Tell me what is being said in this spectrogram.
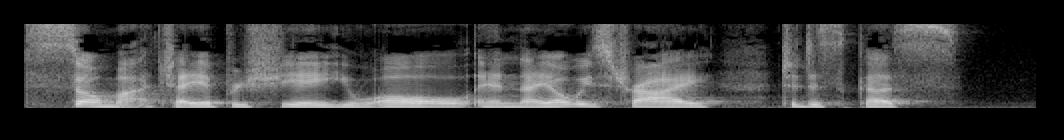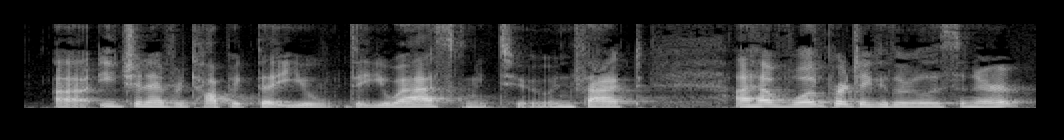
so much. I appreciate you all, and I always try to discuss uh, each and every topic that you that you ask me to. In fact, I have one particular listener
